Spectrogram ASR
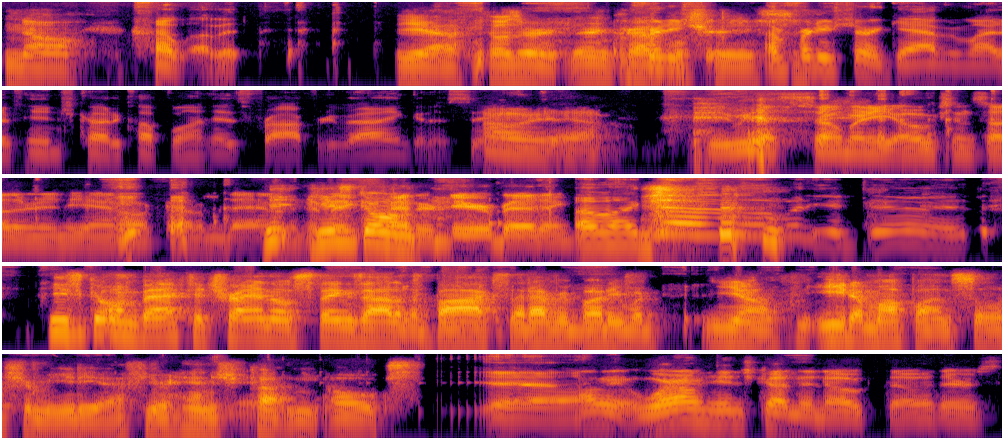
No. I love it. Yeah, those are they're incredible I'm trees. Sure, I'm pretty sure Gavin might have hinge cut a couple on his property, but I ain't gonna say. Oh anything. yeah, Dude, we got so many oaks in southern Indiana. I'll cut them down. He, he's going deer bedding. I'm like, no, what are you doing? He's going back to trying those things out of the box that everybody would, you know, eat them up on social media. If you're hinge yeah. cutting oaks. Yeah. I mean, where I'm hinge cutting an oak though, there's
